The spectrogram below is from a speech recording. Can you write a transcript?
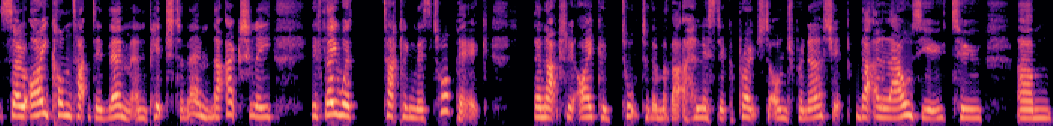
so i contacted them and pitched to them that actually if they were tackling this topic then actually I could talk to them about a holistic approach to entrepreneurship that allows you to um,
